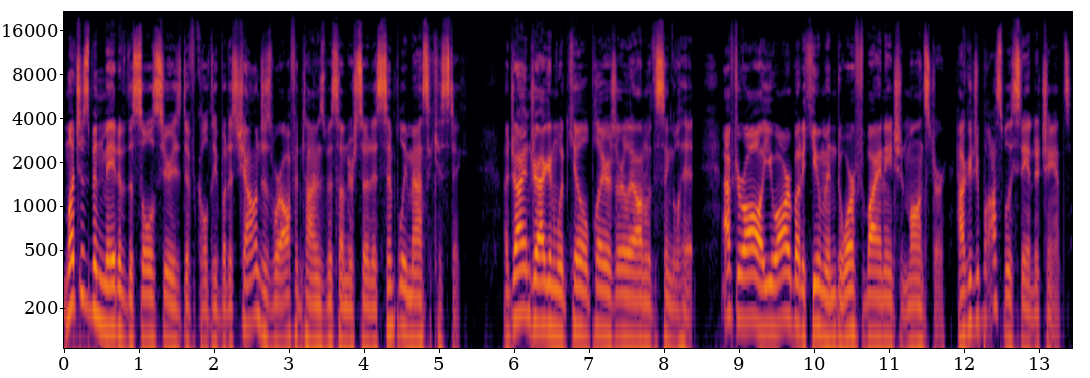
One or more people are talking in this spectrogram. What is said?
Much has been made of the Souls series difficulty, but its challenges were oftentimes misunderstood as simply masochistic. A giant dragon would kill players early on with a single hit. After all, you are but a human, dwarfed by an ancient monster. How could you possibly stand a chance?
